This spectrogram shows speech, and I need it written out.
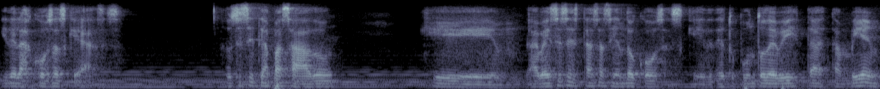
y de las cosas que haces. Sé si te ha pasado que a veces estás haciendo cosas que desde tu punto de vista están bien,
